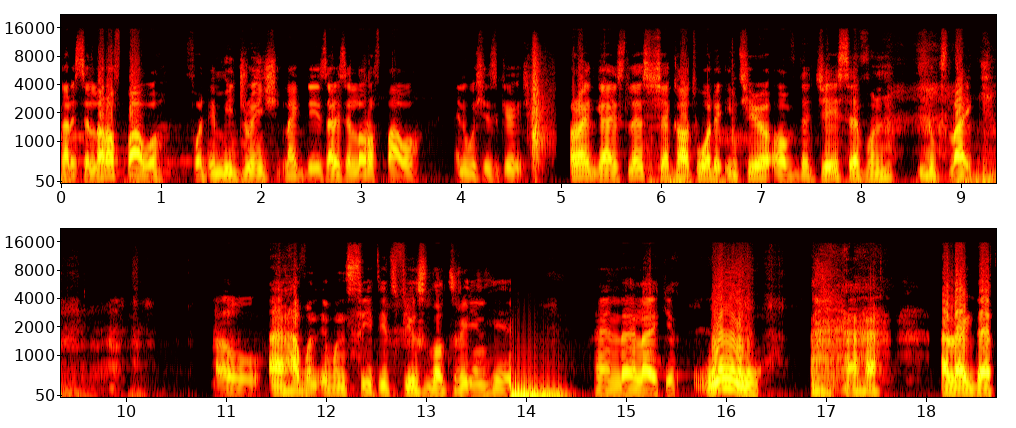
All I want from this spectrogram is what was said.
that is a lot of power for a mid-range like this. That is a lot of power and which is good. All right guys let's check out what the interior of the j7 looks like oh i haven't even seen it. It feels luxury in here. And i like it. Whoa! i like that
